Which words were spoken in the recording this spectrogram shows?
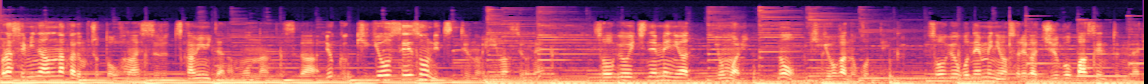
これはセミナーの中でもちょっとお話しするつかみみたいなもんなんですが、よく企業生存率っていうのを言いますよね。創業1年目には4割の企業が残っていく。創業5年目にはそれが15%になり、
